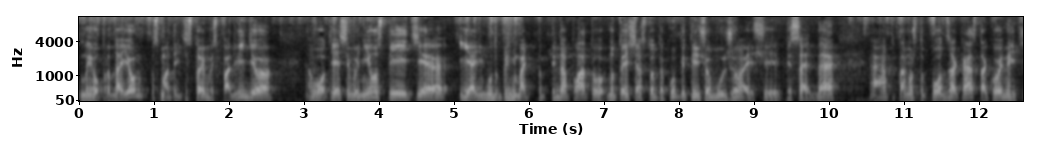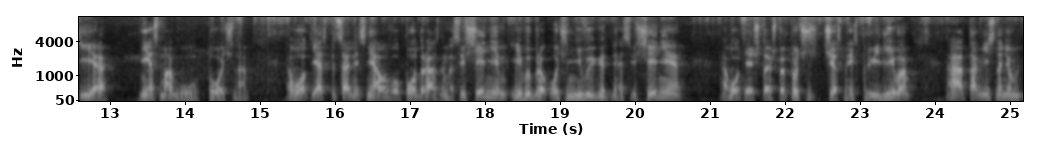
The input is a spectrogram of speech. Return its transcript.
мы его продаем, посмотрите стоимость под видео. Вот, если вы не успеете, я не буду принимать под предоплату. Ну, то есть сейчас кто-то купит и еще будет желающие писать, да? А, потому что под заказ такой найти я не смогу, точно. Вот, я специально снял его под разным освещением и выбрал очень невыгодное освещение. Вот, я считаю, что это очень честно и справедливо. А, там есть на нем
